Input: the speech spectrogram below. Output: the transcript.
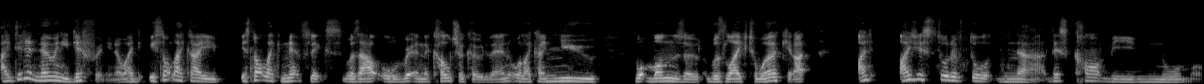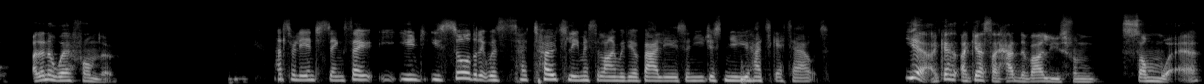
i didn't know any different you know I, it's not like i it's not like netflix was out or written the culture code then or like i knew what monzo was like to work in i i, I just sort of thought nah this can't be normal i don't know where from though that's really interesting so you you saw that it was totally misaligned with your values and you just knew you had to get out yeah i guess i guess i had the values from somewhere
